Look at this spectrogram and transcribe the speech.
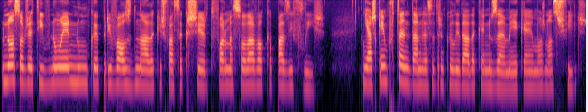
o nosso objetivo não é nunca privá-los de nada que os faça crescer de forma saudável, capaz e feliz. E acho que é importante darmos essa tranquilidade a quem nos ama e a quem ama os nossos filhos.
